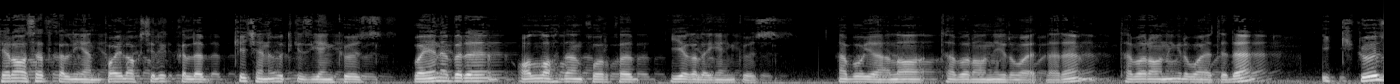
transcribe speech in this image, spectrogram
hirosat qilgan poyloqchilik qilib kechani o'tkazgan ko'z va yana biri ollohdan qo'rqib yig'lagan ko'z abu yalo tabaroniy rivoyatlari tabaroniyning rivoyatida ikki ko'z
